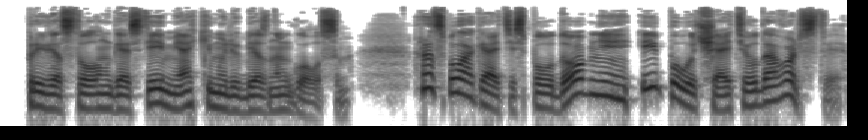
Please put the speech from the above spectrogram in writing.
— приветствовал он гостей мягким и любезным голосом. «Располагайтесь поудобнее и получайте удовольствие».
